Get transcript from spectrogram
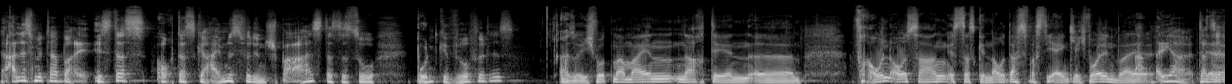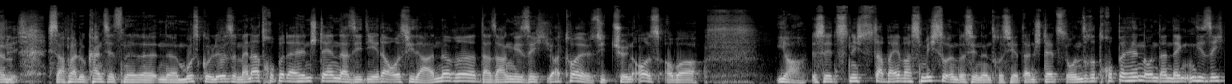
Alles mit dabei. Ist das auch das Geheimnis für den Spaß, dass es so bunt gewürfelt ist? Also ich würde mal meinen, nach den äh, Frauenaussagen ist das genau das, was die eigentlich wollen, weil ah, ja, tatsächlich. Ähm, ich sag mal, du kannst jetzt eine, eine muskulöse Männertruppe dahinstellen, da sieht jeder aus wie der andere, da sagen die sich, ja toll, sieht schön aus, aber ja, ist jetzt nichts dabei, was mich so ein bisschen interessiert. Dann stellst du unsere Truppe hin und dann denken die sich,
